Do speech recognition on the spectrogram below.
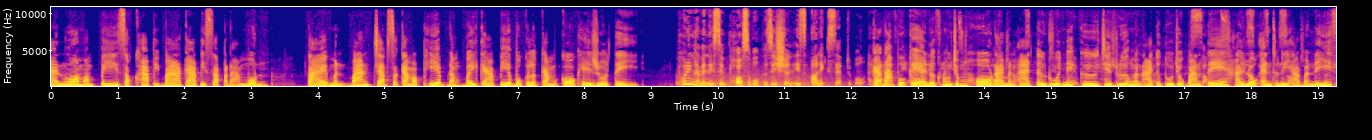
ណែនាំអំពីសុខាភិបាលកាលពីសប្តាហ៍មុនតែមិនបានចាត់សកម្មភាពដើម្បីការពារបុគ្គលិកកម្មករ casual ទេ Putting them in this impossible position is unacceptable. ការដាក់ពួកគេឲ្យនៅក្នុងជំហរដែលមិនអាចទៅរួចនេះគឺជារឿងមិនអាចទទួលយកបានទេហើយលោក Anthony Albanese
